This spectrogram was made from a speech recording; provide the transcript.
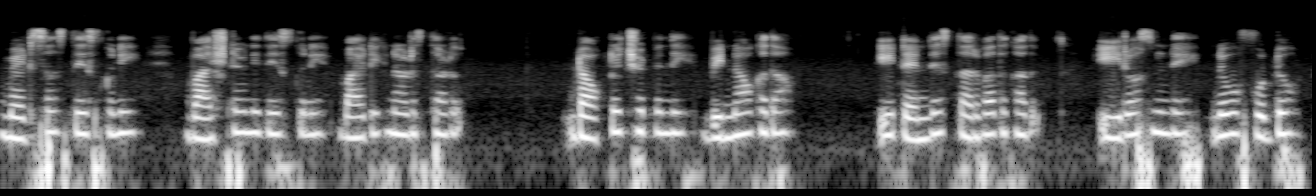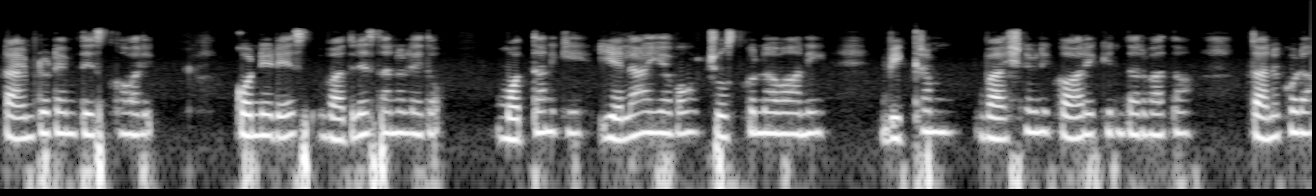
మెడిసిన్స్ తీసుకుని వైష్ణవిని తీసుకుని బయటికి నడుస్తాడు. డాక్టర్ చెప్పింది విన్నావు కదా? ఈ టెన్ డేస్ తర్వాత కాదు. ఈ రోజు నుండి నువ్వు ఫుడ్ టైం టు టైం తీసుకోవాలి. కొన్ని డేస్ వదిలేస్తానో లేదో మొత్తానికి ఎలా అయ్యావో చూసుకున్నావా అని విక్రమ్ వైష్ణవిని కారు ఎక్కిన తర్వాత తను కూడా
